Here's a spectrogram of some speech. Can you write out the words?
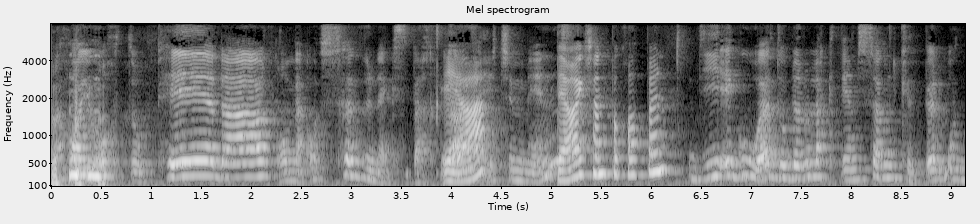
Vi har jo ortopeder og, med, og søvneksperter, Ja. ikke minst. Det har jeg kjent på kroppen. De er gode. Da blir du lagt i en søvnkuppel, og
